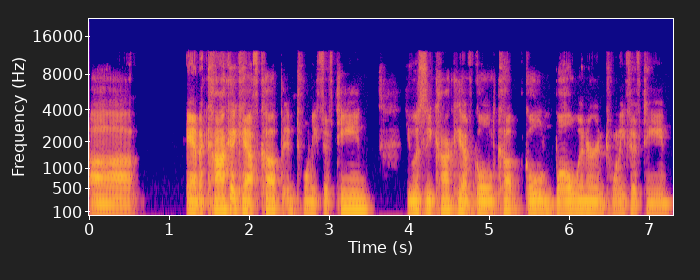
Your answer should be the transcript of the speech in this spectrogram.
uh, and a CONCACAF Cup in 2015. He was the CONCACAF Gold Cup Golden Ball winner in 2015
